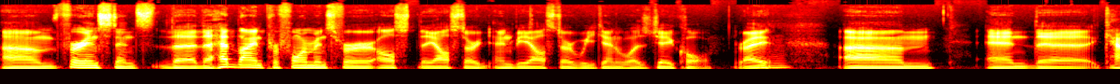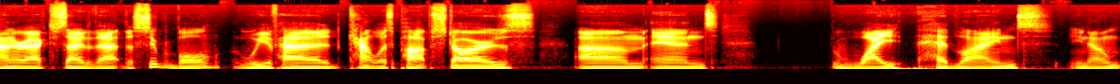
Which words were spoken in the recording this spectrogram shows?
Um, for instance, the the headline performance for all the All Star NBA All Star weekend was J Cole, right? Um, and the counteract side of that, the Super Bowl, we've had countless pop stars um, and white headlined, you know,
